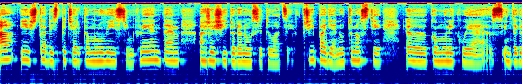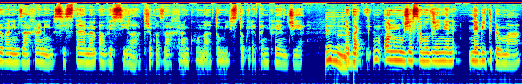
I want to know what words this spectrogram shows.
a již ta dispečerka mluví s tím klientem a řeší tu danou situaci. V případě nutnosti e, komunikuje s integrovaným záchranným systémem a vysílá třeba záchranku na to místo, kde ten klient žije. Mm-hmm, Nebo tak... on může samozřejmě nebýt doma.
